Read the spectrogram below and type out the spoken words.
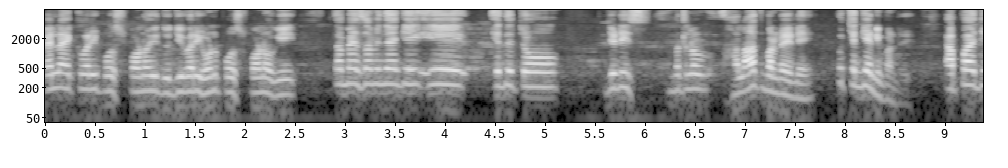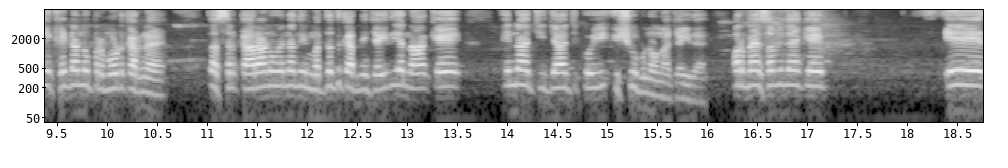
ਪਹਿਲਾਂ ਇੱਕ ਵਾਰੀ ਪੋਸਟਪੋਨ ਹੋਈ, ਦੂਜੀ ਵਾਰੀ ਹੁਣ ਪੋਸਟਪੋਨ ਹੋ ਗਈ। ਤਾਂ ਮੈਂ ਸਮਝਦਾ ਕਿ ਇਹ ਇਹਦੇ ਤੋਂ ਜਿਹੜੀ ਮਤਲਬ ਹਾਲਾਤ ਬਣ ਰਹੇ ਨੇ, ਉਹ ਚੰਗੇ ਨਹੀਂ ਬਣ ਰਹੇ। ਆਪਾਂ ਜੇ ਖੇਡਾਂ ਨੂੰ ਪ੍ਰਮੋਟ ਕਰਨਾ ਹੈ, ਤਾਂ ਸਰਕਾਰਾਂ ਨੂੰ ਇਹਨਾਂ ਦੀ ਮਦਦ ਕਰਨੀ ਚਾਹੀਦੀ ਹੈ, ਨਾ ਕਿ ਇਹਨਾਂ ਚੀਜ਼ਾਂ 'ਚ ਕੋਈ ਇਸ਼ੂ ਬਣਾਉਣਾ ਚਾਹੀਦਾ ਔਰ ਮੈਂ ਸਮਝਦਾ ਕਿ ਇਹ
